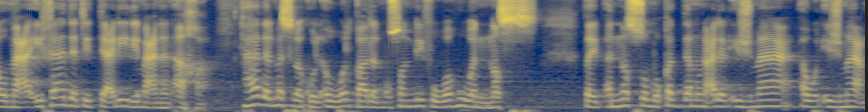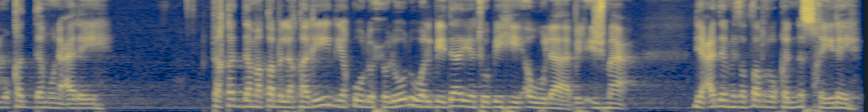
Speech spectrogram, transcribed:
أو مع إفادة التعليل معنى آخر. فهذا المسلك الأول قال المصنف وهو النص. طيب النص مقدم على الإجماع أو الإجماع مقدم عليه؟ تقدم قبل قليل يقول حلول والبداية به أولى بالإجماع لعدم تطرق النسخ إليه.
